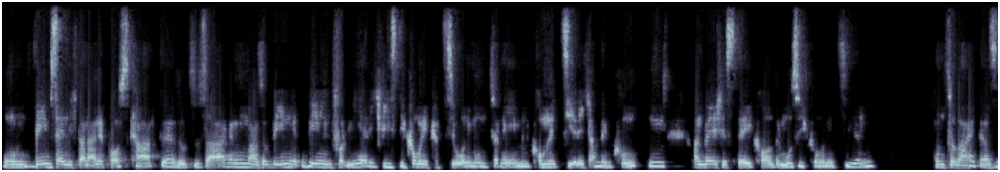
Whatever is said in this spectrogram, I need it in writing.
Und wem sende ich dann eine Postkarte sozusagen? Also wen, wen informiere ich? Wie ist die Kommunikation im Unternehmen? Kommuniziere ich an den Kunden? An welche Stakeholder muss ich kommunizieren? Und so weiter. Also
